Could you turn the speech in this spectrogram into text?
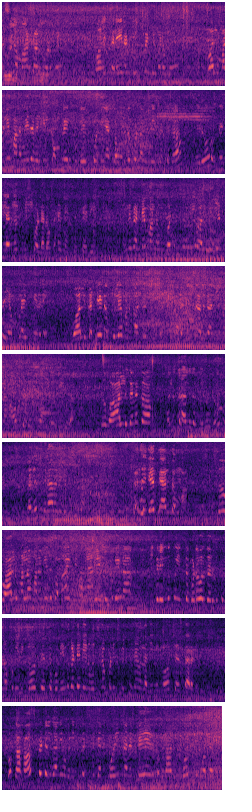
మంచిగా మాట్లాడుకోవడము వాళ్ళకి సరైన ట్రీట్మెంట్ ఇవ్వడము వాళ్ళు మళ్ళీ మన మీద వెళ్ళి కంప్లైంట్ చేసుకొని అట్లా ఉండకుండా ఉండేటట్టుగా మీరు రెగ్యులర్గా చూసుకోండి. అది ఒకటే మేము చెప్పేది. ఎందుకంటే మనం బతుకుతుంది వాళ్ళు ఈఎస్ఐ ఎంప్లాయీస్ మీదనే. వాళ్ళు కట్టే డబ్బులే మనకు అడ్రస్ మన జీతాలు కానీ మన హాస్పిటల్స్ కానీ కూడా. సో వాళ్ళు కనుక కళ్ళు రాలేదా ఈరోజు కళ్ళు వినాలని చెప్తున్నా కళ్ళు చేస్తే అంతమ్మ. సో వాళ్ళు మళ్ళీ మన మీద కంప్లైంట్ ఇచ్చారు ఎప్పుడైనా ఇక్కడ ఎందుకు ఇంత గొడవలు జరుగుతున్నప్పుడు ఇది క్లోజ్ చేసేప్పుడు ఎందుకంటే నేను వచ్చినప్పటి నుంచి వింటూనే ఉన్నది దీన్ని క్లోజ్ చేస్తారని. ఒక హాస్పిటల్ కానీ ఒక డిస్పెన్సరీ కానీ పోయిందనంటే ఒక నాలుగు కోట్లు పోతాయి.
